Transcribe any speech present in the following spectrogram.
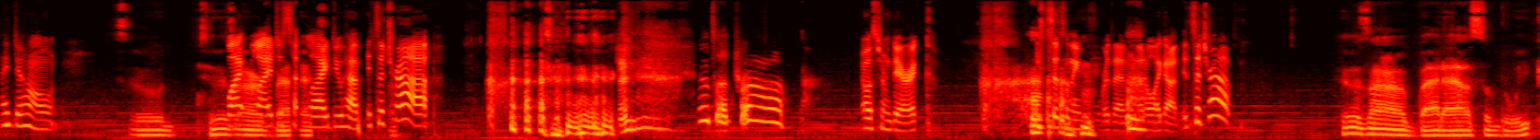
I don't. So, who is Well, I, our well, I just well, I do have. It's a trap. it's a trap. That was from Derek. He said something more than oh my god, it's a trap. who is our badass of the week?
